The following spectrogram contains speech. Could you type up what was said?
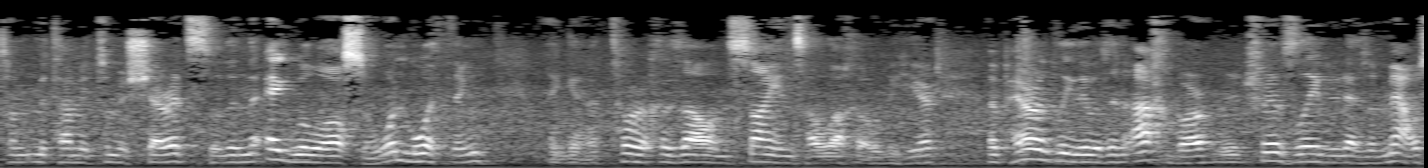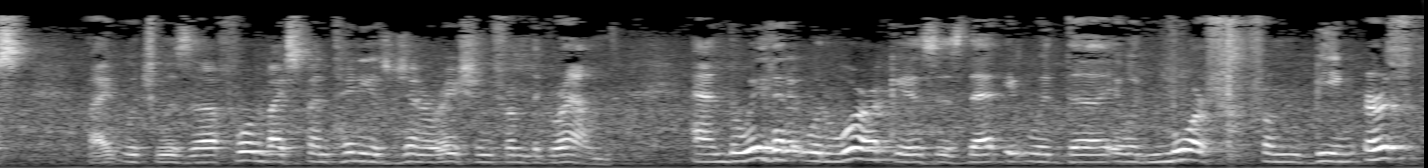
So then the egg will also. One more thing, again, a Torah Chazal and science halacha over here. Apparently, there was an achbar, it translated as a mouse, right, which was uh, formed by spontaneous generation from the ground. And the way that it would work is is that it would uh, it would morph from being earth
